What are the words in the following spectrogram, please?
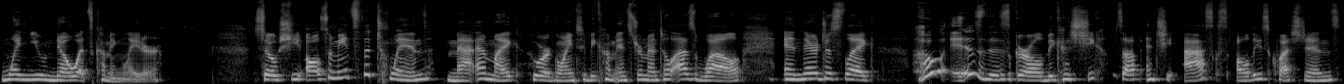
when you know what's coming later. So she also meets the twins, Matt and Mike, who are going to become instrumental as well. And they're just like, who is this girl? Because she comes up and she asks all these questions.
